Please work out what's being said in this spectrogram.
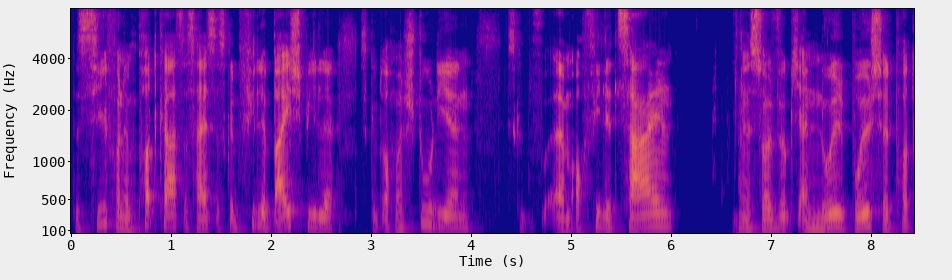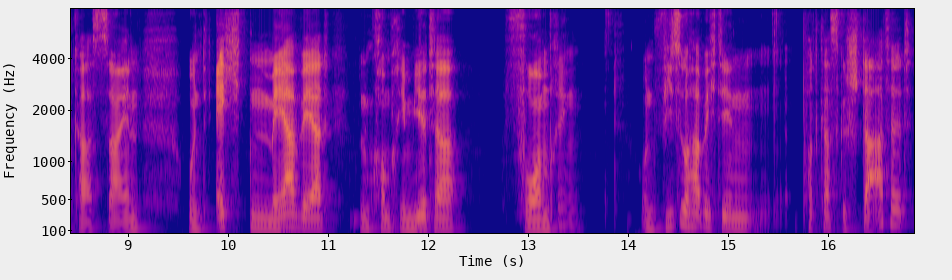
das Ziel von dem Podcast. Das heißt, es gibt viele Beispiele, es gibt auch mal Studien, es gibt ähm, auch viele Zahlen. Es soll wirklich ein Null-Bullshit-Podcast sein und echten Mehrwert in komprimierter Form bringen. Und wieso habe ich den Podcast gestartet?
